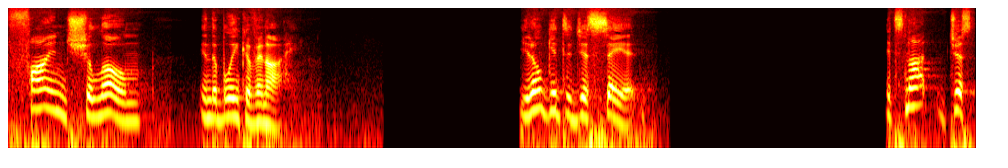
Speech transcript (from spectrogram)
find shalom in the blink of an eye. You don't get to just say it. It's not just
